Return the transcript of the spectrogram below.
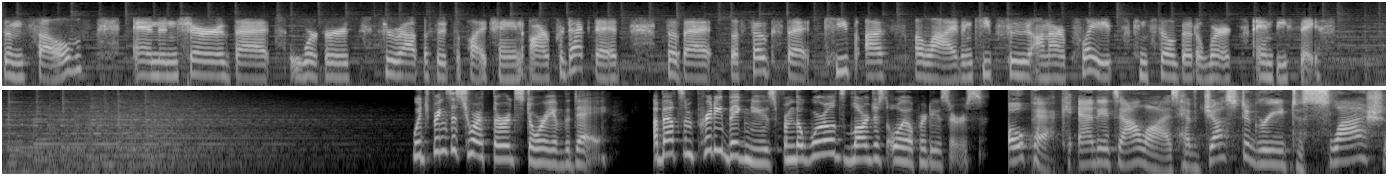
themselves, and ensure that workers throughout the food supply chain are protected so that the folks that keep us alive and keep food on our plates can still go to work and be safe. Which brings us to our third story of the day about some pretty big news from the world's largest oil producers. OPEC and its allies have just agreed to slash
